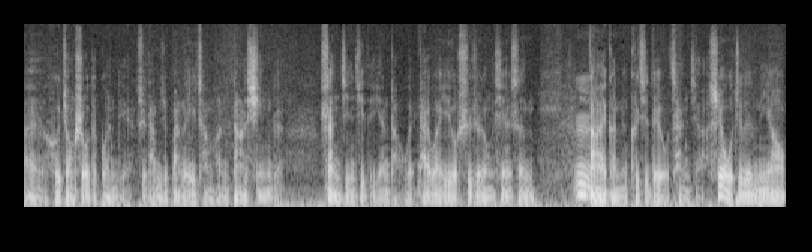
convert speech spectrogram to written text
哎，何教授的观点，所以他们就办了一场很大型的善经济的研讨会。台湾也有施志荣先生，嗯，大爱感恩科技都有参加。所以我觉得你要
